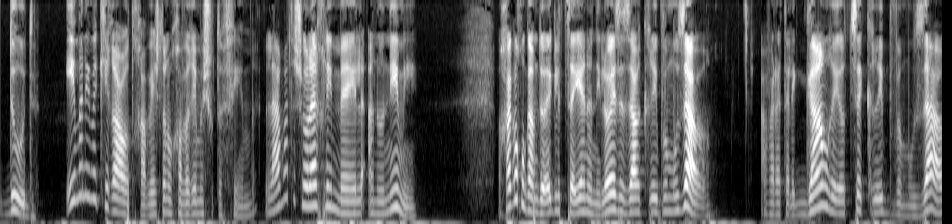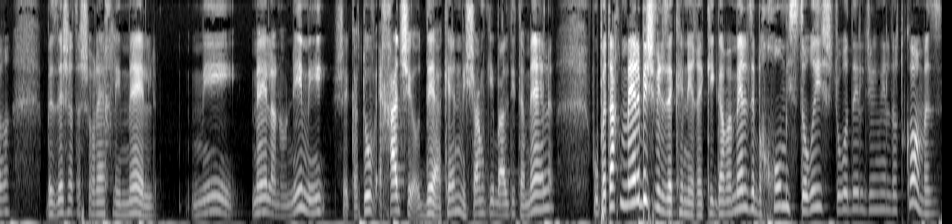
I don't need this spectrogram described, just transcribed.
דוד, אם אני מכירה אותך ויש לנו חברים משותפים, למה אתה שולח לי מייל אנונימי? אחר כך הוא גם דואג לציין, אני לא איזה זר creep ומוזר. אבל אתה לגמרי יוצא creep ומוזר בזה שאתה שולח לי מייל ממייל אנונימי, שכתוב אחד שיודע, כן? משם קיבלתי את המייל. והוא פתח מייל בשביל זה כנראה, כי גם המייל זה בחור מסתורי, שטרודל gmail.com, אז...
